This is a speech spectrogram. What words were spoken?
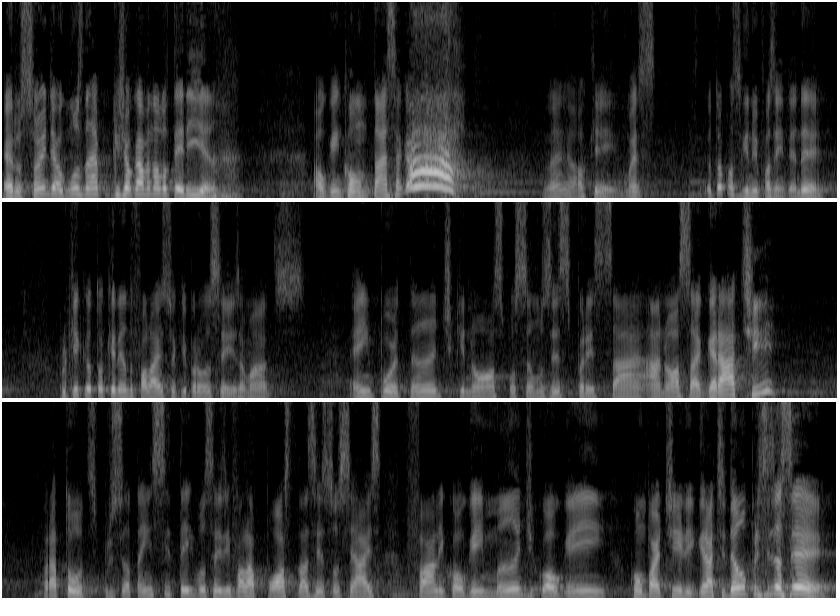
Era o sonho de alguns na época que jogava na loteria. Né? Alguém contar essa. Ah! Né? Ok, mas eu estou conseguindo me fazer entender? Por que, que eu estou querendo falar isso aqui para vocês, amados? É importante que nós possamos expressar a nossa gratidão para todos. Por isso eu até incitei vocês em falar, posta nas redes sociais, falem com alguém, mande com alguém, compartilhe. Gratidão precisa ser.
